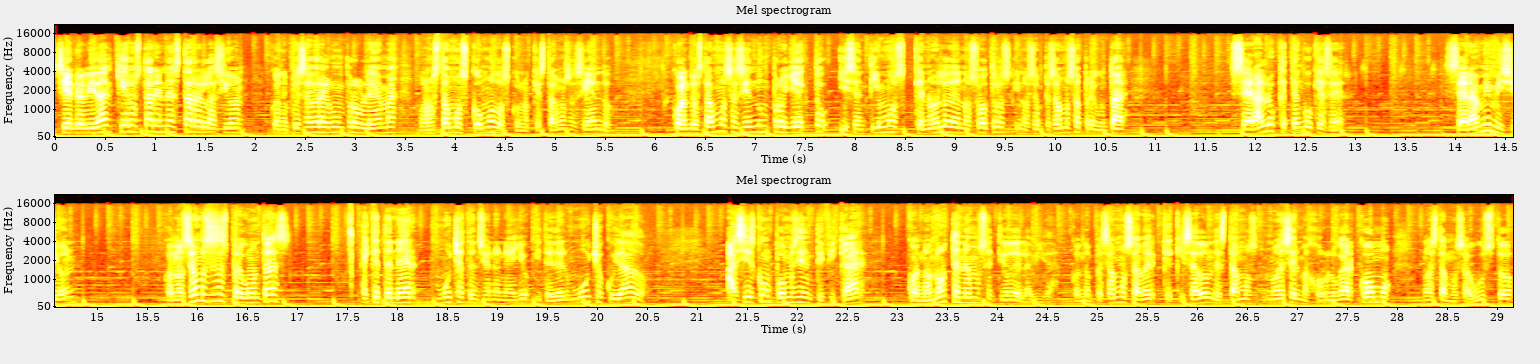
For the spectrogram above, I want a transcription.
Si en realidad quiero estar en esta relación, cuando empieza a haber algún problema o no estamos cómodos con lo que estamos haciendo. Cuando estamos haciendo un proyecto y sentimos que no es lo de nosotros y nos empezamos a preguntar, ¿será lo que tengo que hacer? ¿Será mi misión? Cuando hacemos esas preguntas, hay que tener mucha atención en ello y tener mucho cuidado. Así es como podemos identificar cuando no tenemos sentido de la vida, cuando empezamos a ver que quizá donde estamos no es el mejor lugar, como no estamos a gusto,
